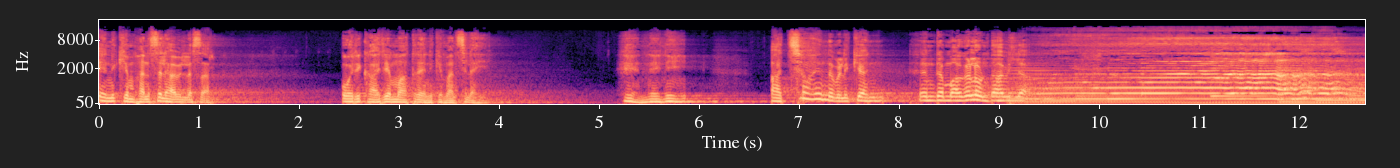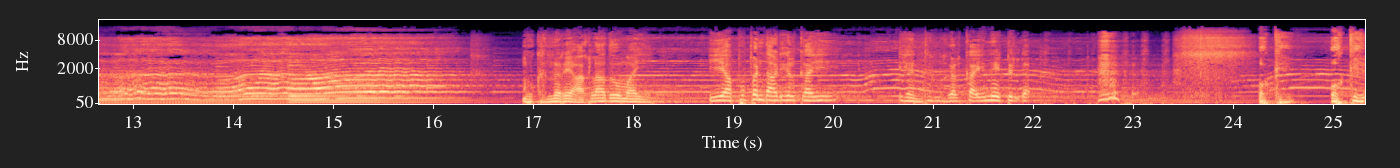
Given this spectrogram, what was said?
എനിക്ക് മനസ്സിലാവില്ല സാർ. ഒരു കാര്യം മാത്രം എനിക്ക് മനസ്സിലായി. എന്നെ അച്ഛ എന്ന് വിളിക്കാൻ എന്റെ മകളുണ്ടാവില്ല. മുഖം നിറയെ ആഹ്ലാദവുമായി ഈ അപ്പൂപ്പൻ താടികൾക്കായി എന്റെ മകൾ കൈനീട്ടില്ല. ഒക്കെ ഒക്കെ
